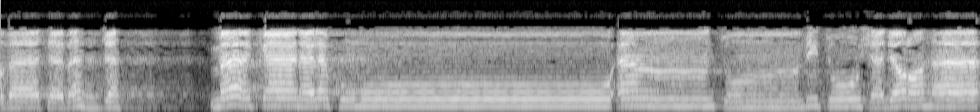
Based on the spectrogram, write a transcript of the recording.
ذَاتَ بَهْجَةٍ. مَا كَانَ لَكُمْ أَن تُنبِتُوا شَجَرَهَا.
